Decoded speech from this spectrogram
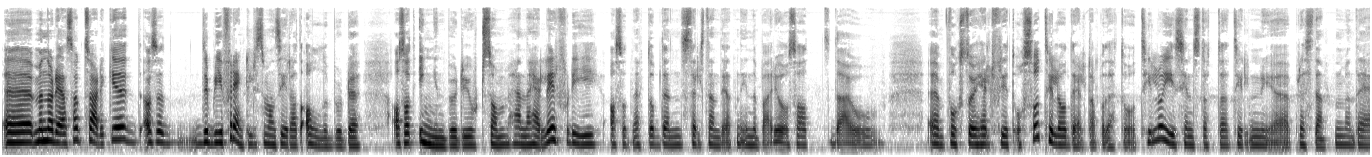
Men når det er sagt, så er det ikke altså Det blir for enkelt hvis man sier at alle burde, altså at ingen burde gjort som henne heller. fordi altså nettopp den selvstendigheten innebærer jo også at det er jo eh, Folk står jo helt fritt også til å delta på dette og til å gi sin støtte til den nye presidenten, men det,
